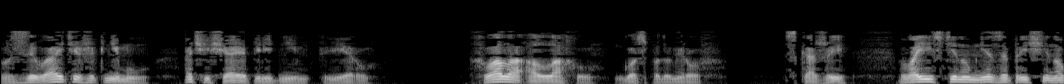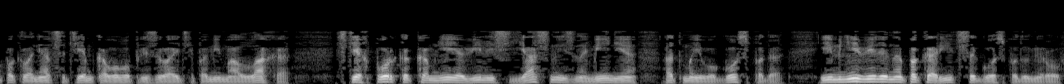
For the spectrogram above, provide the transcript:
Взывайте же к Нему, очищая перед Ним веру. Хвала Аллаху, Господу миров. Скажи, воистину мне запрещено поклоняться тем, кого вы призываете помимо Аллаха, с тех пор, как ко мне явились ясные знамения от моего Господа, и мне велено покориться Господу миров.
